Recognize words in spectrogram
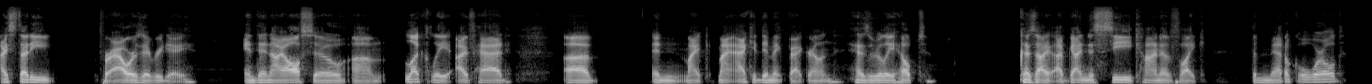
I study for hours every day, and then I also, um, luckily, I've had, uh, and my my academic background has really helped because I've gotten to see kind of like the medical world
